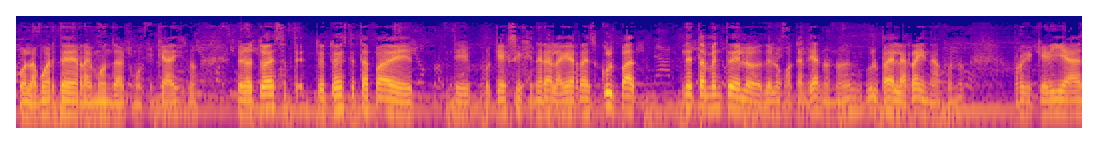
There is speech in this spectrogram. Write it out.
por la muerte de Raimunda como que queda ahí, ¿no? pero toda esta toda esta etapa de, de por qué se genera la guerra es culpa netamente de, lo, de los wakandianos no es culpa de la reina pues no porque quería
